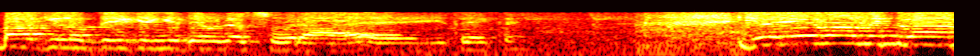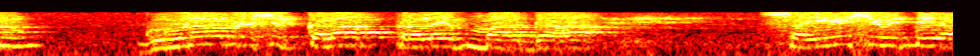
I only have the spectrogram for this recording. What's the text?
बाकी लोग देखेंगे, देवदत्त सो रहा है। यह विद्वान गुरुणा वृषित कला प्रलय मार्ग सहेश विद्या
